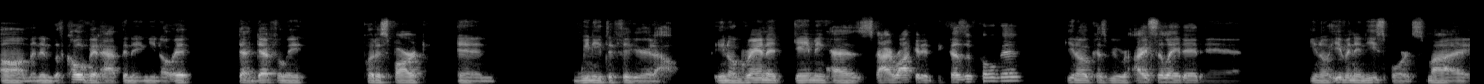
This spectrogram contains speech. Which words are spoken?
Um, and then with COVID happening, you know, it that definitely put a spark and we need to figure it out. You know, granted, gaming has skyrocketed because of COVID, you know, because we were isolated and, you know, even in esports, my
